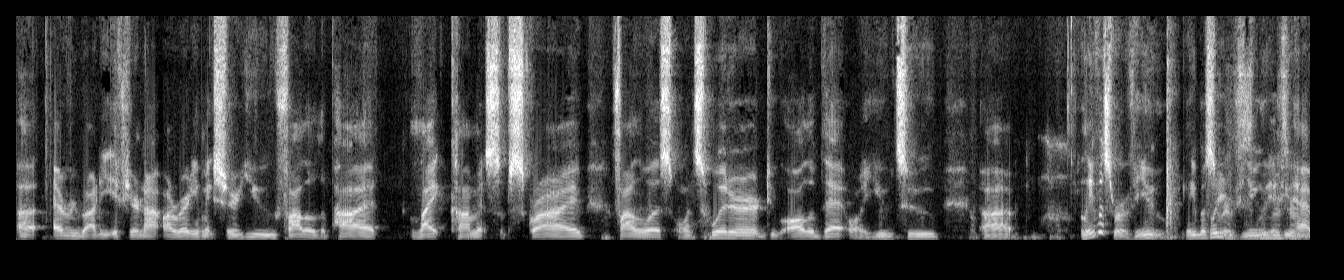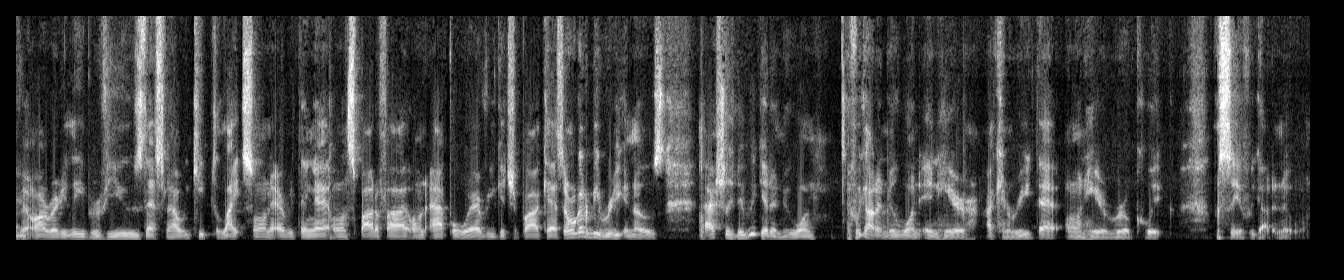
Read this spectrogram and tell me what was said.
uh, everybody, if you're not already, make sure you follow the pod like, comment, subscribe, follow us on Twitter, do all of that on YouTube. Uh, leave us a review. Leave us Please, a review if you haven't review. already. Leave reviews. That's how we keep the lights on and everything at on Spotify, on Apple, wherever you get your podcast. And we're going to be reading those. Actually, did we get a new one? If we got a new one in here, I can read that on here real quick. Let's see if we got a new one.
